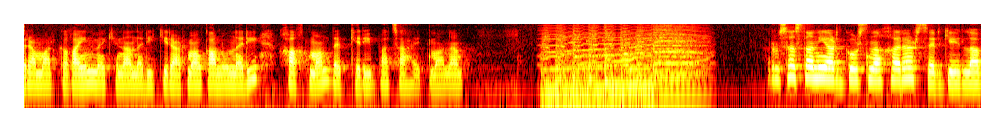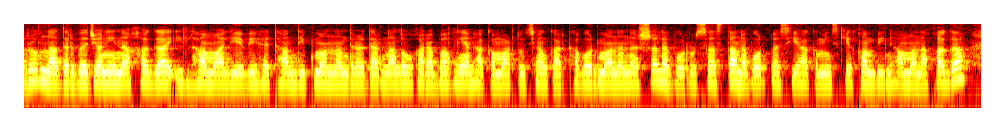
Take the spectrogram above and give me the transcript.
դրամարկղային մեքենաների կիրառման կանոնների խախտման դեպքերի բացահայտմանը։ Ռուսաստանի արտգործնախարար Սերգեյ Լավրովն Ադրբեջանի նախագահ Իլհամ Ալիևի հետ հանդիպման անդրադառնալով Ղարաբաղյան հակամարտության կարգավորմանը նշել է, որ Ռուսաստանը որպես Յակոմինսկի խմբին համանախագահ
